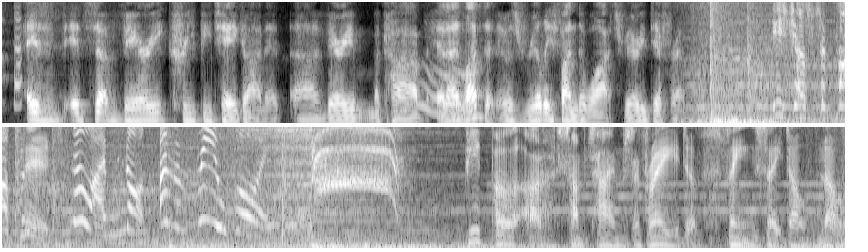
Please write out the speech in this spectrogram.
it's, it's a very creepy take on it. Uh, very macabre, and I loved it. It was really fun to watch. Very different. He's just a puppet. No, I'm not. I'm a real boy. People are sometimes afraid of things they don't know.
